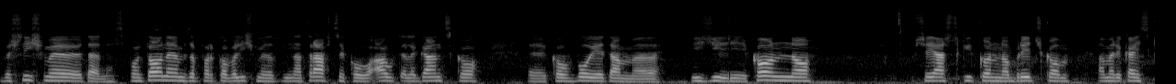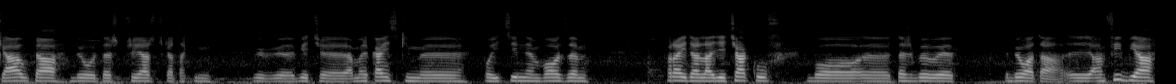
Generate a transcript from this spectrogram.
Weszliśmy ten z pontonem, zaparkowaliśmy na, na trawce koło aut elegancko. E, Kowboje tam e, jeździli konno, przejażdżki konno bryczką, amerykańskie auta, było też przejażdżka takim, wie- wie- wiecie, amerykańskim e, policyjnym wozem. Frajda dla dzieciaków, bo e, też były, była ta e, amfibia,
